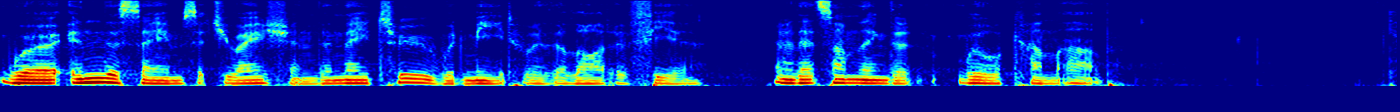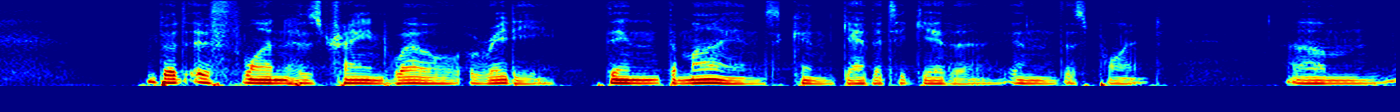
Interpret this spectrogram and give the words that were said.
were in the same situation, then they too would meet with a lot of fear. Know, that's something that will come up. But if one has trained well already, then the mind can gather together in this point. Um,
